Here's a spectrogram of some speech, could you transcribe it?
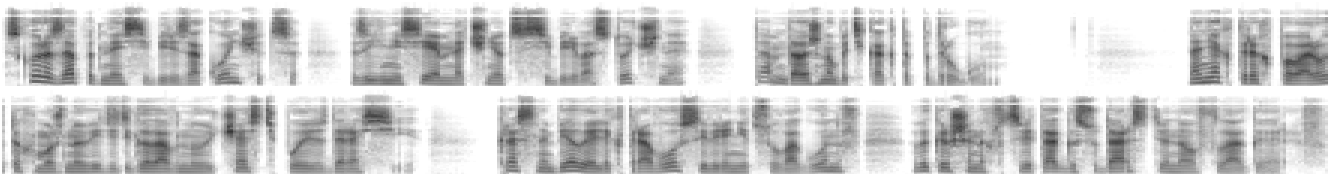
Скоро Западная Сибирь закончится, за Енисеем начнется Сибирь Восточная, там должно быть как-то по-другому. На некоторых поворотах можно увидеть головную часть поезда «Россия». Красно-белый электровоз и вереницу вагонов, выкрашенных в цвета государственного флага РФ.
